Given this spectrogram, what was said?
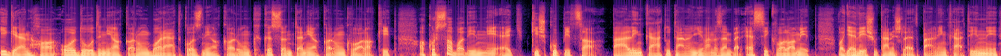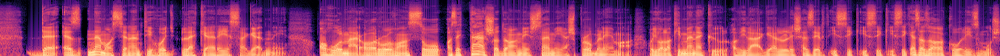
Igen, ha oldódni akarunk, barátkozni akarunk, köszönteni akarunk valakit, akkor szabad inni egy kis kupica pálinkát, utána nyilván az ember eszik valamit, vagy evés után is lehet pálinkát inni, de ez nem azt jelenti, hogy le kell részegedni. Ahol már arról van szó, az egy társadalmi és személyes probléma, hogy valaki menekül a világ elől, és ezért iszik, iszik, iszik. Ez az alkoholizmus.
